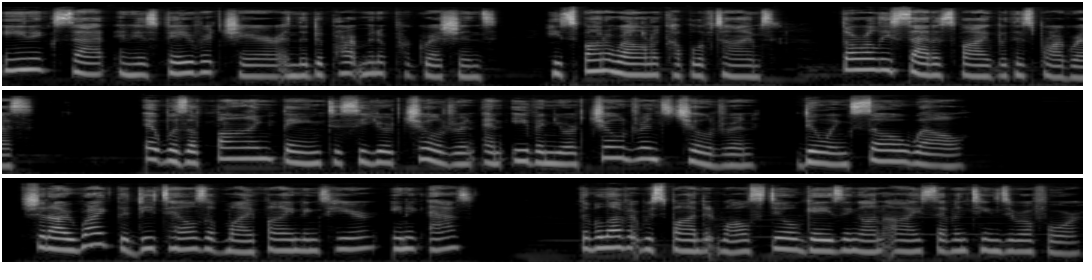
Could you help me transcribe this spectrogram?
Enoch sat in his favorite chair in the Department of Progressions. He spun around a couple of times, thoroughly satisfied with his progress. It was a fine thing to see your children and even your children's children doing so well. Should I write the details of my findings here? Enoch asked. The beloved responded while still gazing on I 1704.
